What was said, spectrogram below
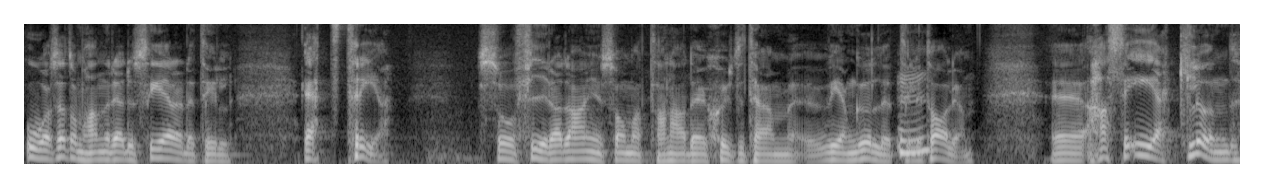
oavsett om han reducerade till 1-3 så firade han ju som att han hade skjutit hem VM-guldet till mm. Italien. Eh, Hasse Eklund,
